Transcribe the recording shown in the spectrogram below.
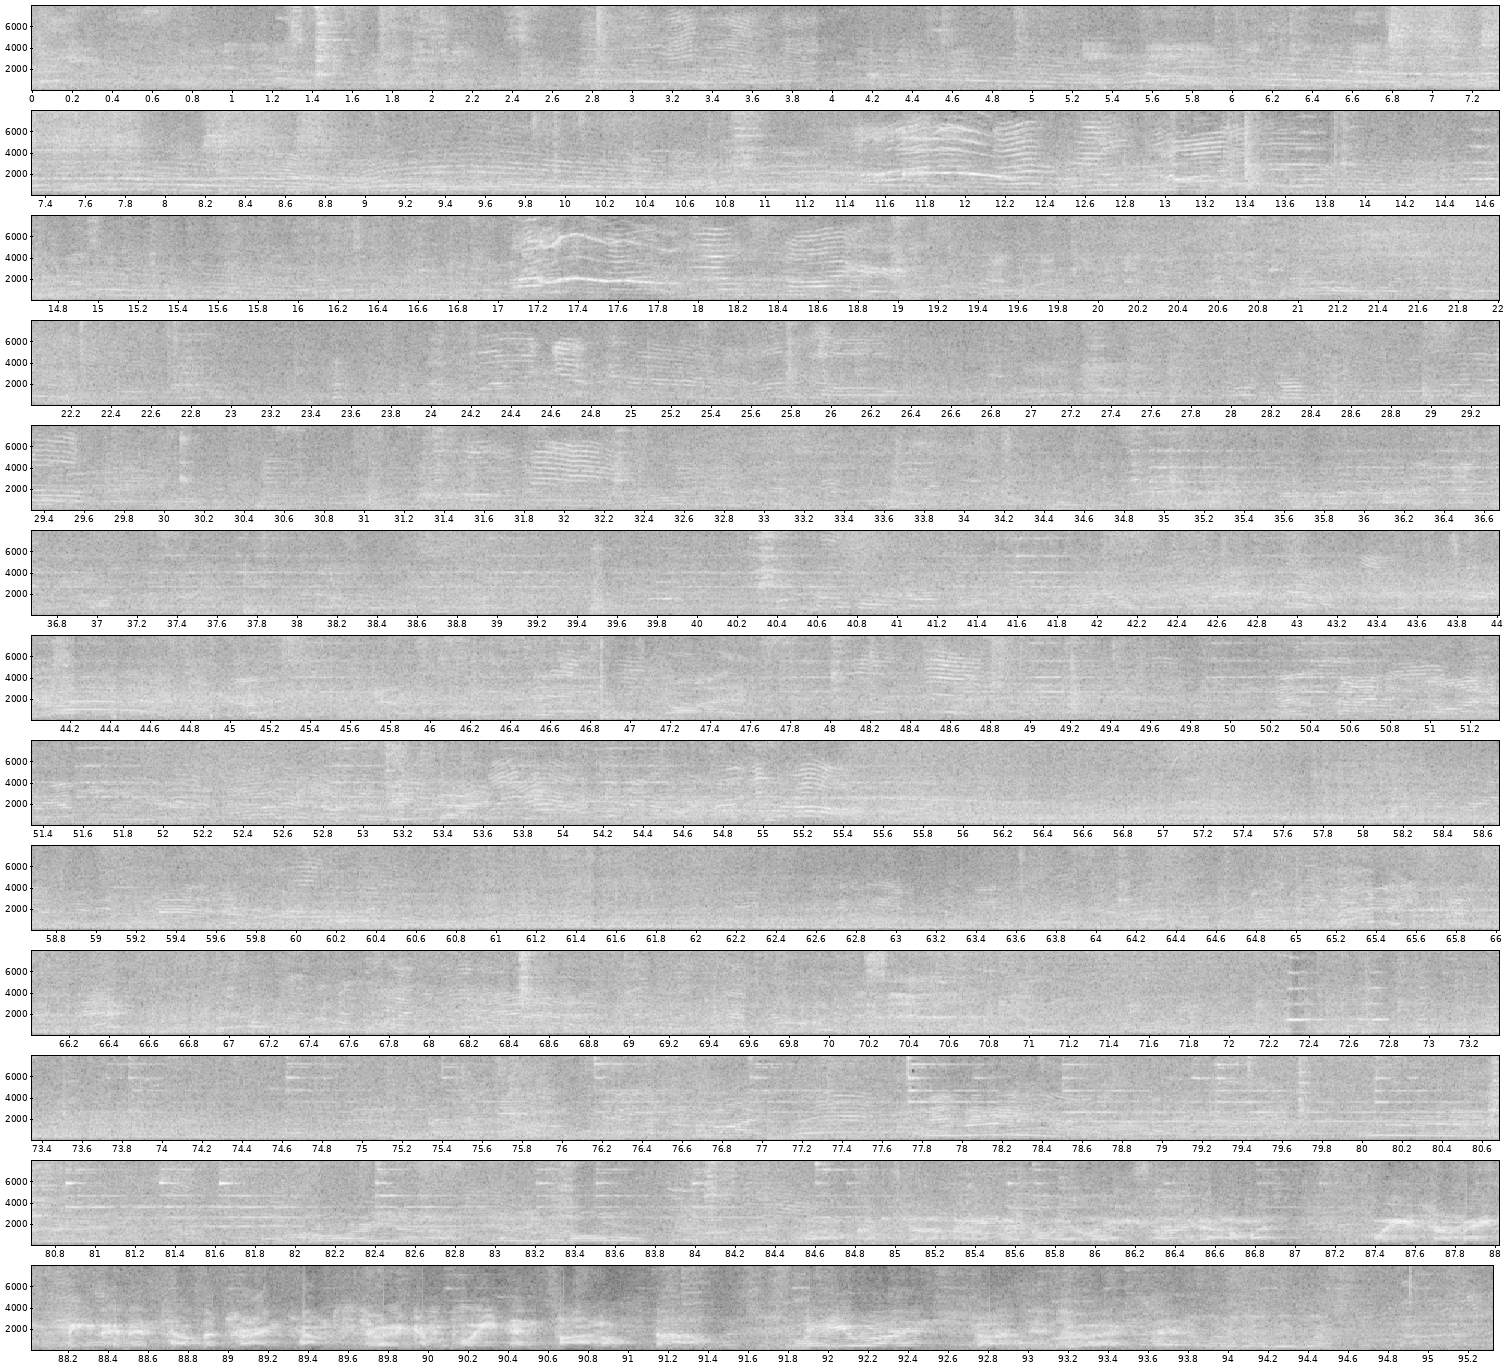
Please remain seated until the train comes to a complete and final stop. If you are instructed to exit.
